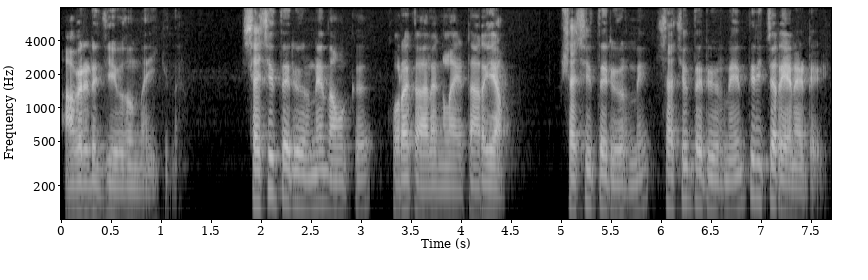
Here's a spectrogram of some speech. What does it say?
അവരുടെ ജീവിതം നയിക്കുന്നത്. ശശി തരൂരിനെ നമുക്ക് കുറേ കാലങ്ങളായിട്ട് അറിയാം. ശശി തരൂരിനെ ശശി തരൂരിനെയും തിരിച്ചറിയാനായിട്ട് കഴിയും.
